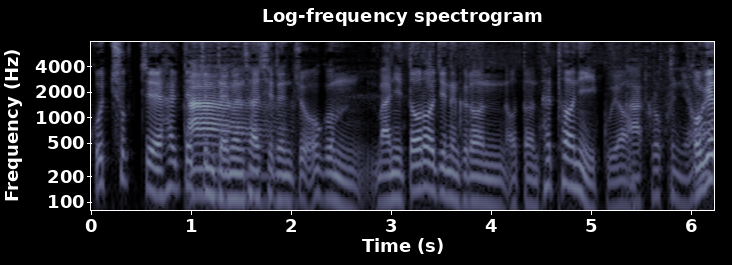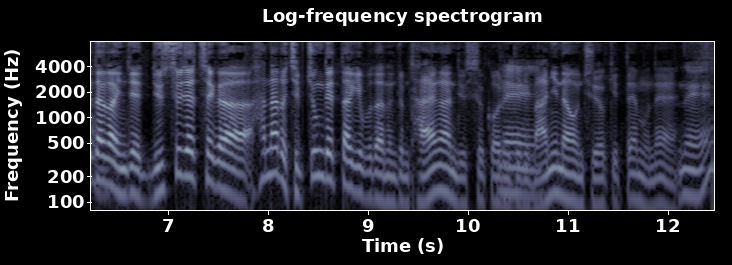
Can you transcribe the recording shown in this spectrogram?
꽃축제 할 때쯤 아. 되면 사실은 조금 많이 떨어지는 그런 어떤 패턴이 있고요. 아 그렇군요. 거기에다가 이제 뉴스 자체가 하나로 집중됐다기보다는 좀 다양한 뉴스거리들이 네. 많이 나온 주였기 때문에 네.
